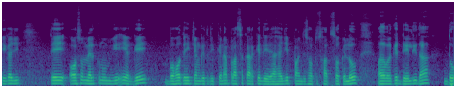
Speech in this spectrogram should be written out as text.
ਠੀਕ ਹੈ ਜੀ। ਤੇ ਉਸ ਮਿਲਕ ਨੂੰ ਵੀ ਇਹ ਅੱਗੇ ਬਹੁਤ ਹੀ ਚੰਗੇ ਤਰੀਕੇ ਨਾਲ ਪਲੱਸ ਕਰਕੇ ਦੇ ਰਿਹਾ ਹੈ ਜੀ 500 ਤੋਂ 700 ਕਿਲੋ। ਮਤਲਬ ਕਿ ਡੇਲੀ ਦਾ 2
